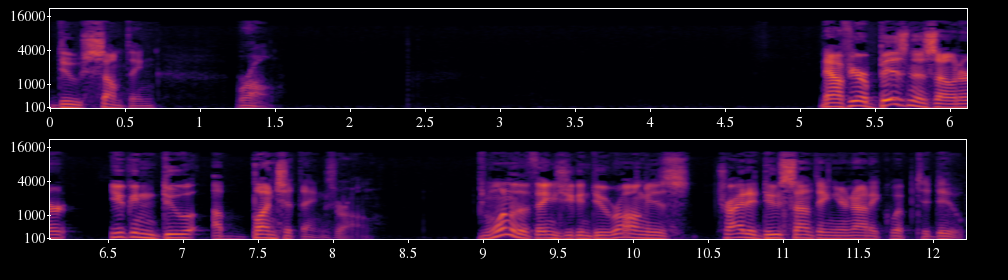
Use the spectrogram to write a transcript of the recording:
do something wrong. Now, if you're a business owner, you can do a bunch of things wrong. One of the things you can do wrong is try to do something you're not equipped to do.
